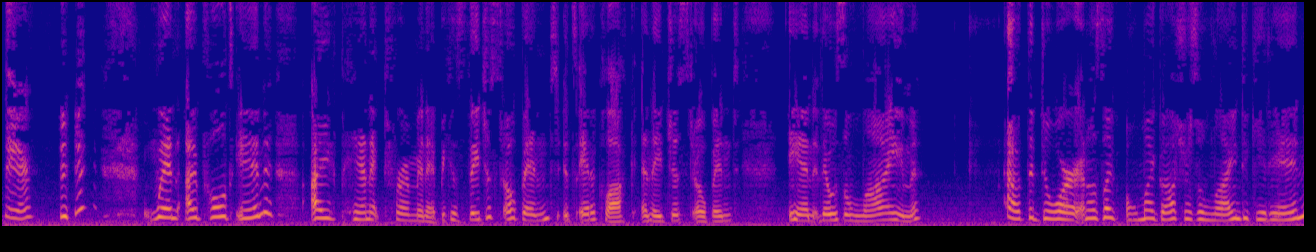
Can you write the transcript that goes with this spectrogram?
there. when I pulled in, I panicked for a minute because they just opened. It's 8 o'clock and they just opened and there was a line out the door and I was like, oh my gosh, there's a line to get in.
